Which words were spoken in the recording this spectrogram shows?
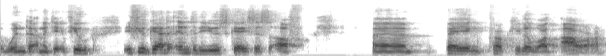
wind energy, if you if you get into the use cases of uh, paying per kilowatt hour,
